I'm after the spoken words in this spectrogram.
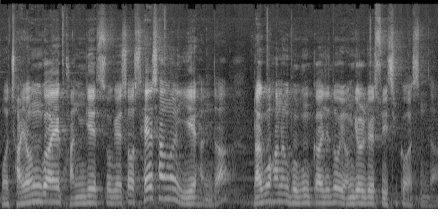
뭐 자연과의 관계 속에서 세상을 이해한다. 라고 하는 부분까지도 연결될 수 있을 것 같습니다.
